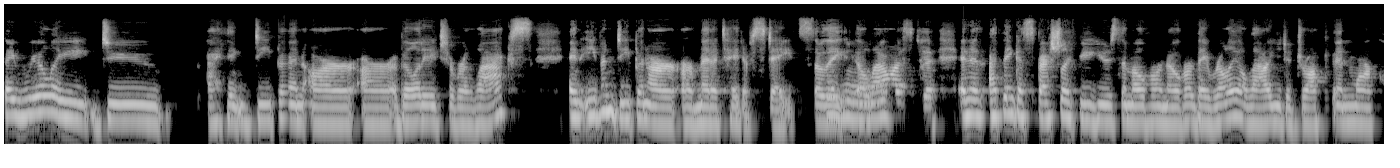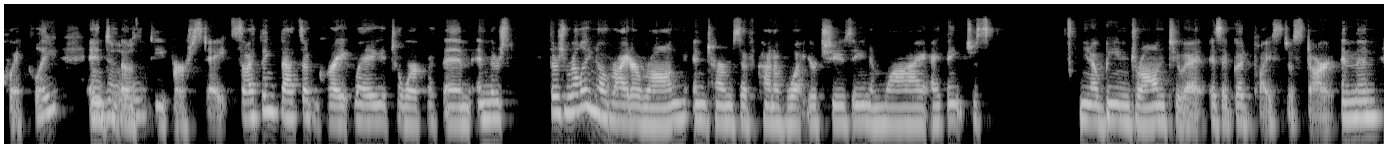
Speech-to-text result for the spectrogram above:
they really do I think deepen our our ability to relax and even deepen our our meditative states. So they mm-hmm. allow us to, and I think especially if you use them over and over, they really allow you to drop in more quickly into mm-hmm. those deeper states. So I think that's a great way to work with them. And there's there's really no right or wrong in terms of kind of what you're choosing and why. I think just, you know, being drawn to it is a good place to start. And then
